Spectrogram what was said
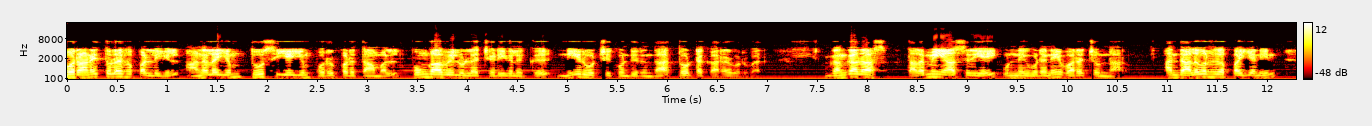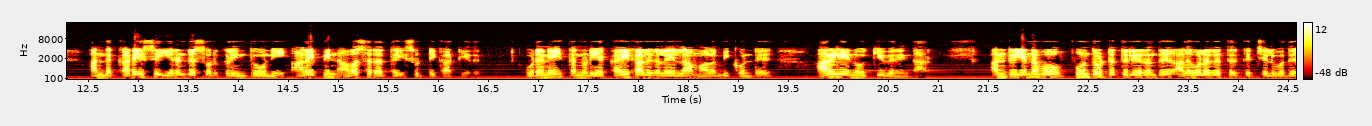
ஒரு அனைத்துலக பள்ளியில் அனலையும் தூசியையும் பொருட்படுத்தாமல் பூங்காவில் உள்ள செடிகளுக்கு நீர் ஊற்றிக் கொண்டிருந்தார் தோட்டக்காரர் ஒருவர். கங்காதாஸ் தலைமை ஆசிரியை உன்னை உடனே வரச் சொன்னார். அந்த அலுவலக பையனின் அந்த கடைசி இரண்டு சொற்களின் தோணி அழைப்பின் அவசரத்தை சுட்டிக்காட்டியது. உடனே தன்னுடைய கை கால்களை எல்லாம் அலம்பிக் கொண்டு அறையை நோக்கி விரைந்தார். அன்று என்னவோ பூந்தோட்டத்திலிருந்து அலுவலகத்திற்கு செல்வது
